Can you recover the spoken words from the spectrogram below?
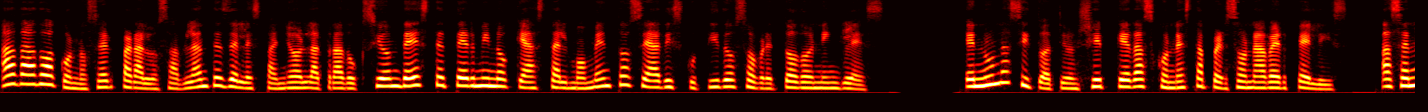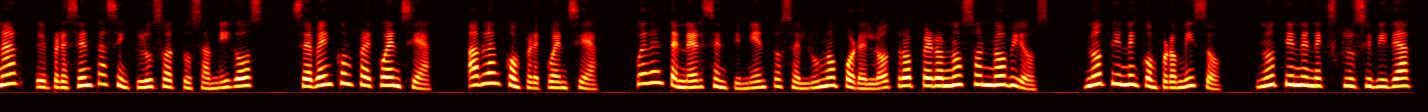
ha dado a conocer para los hablantes del español la traducción de este término que hasta el momento se ha discutido sobre todo en inglés. En una situationship quedas con esta persona a ver pelis, a cenar, le presentas incluso a tus amigos, se ven con frecuencia, Hablan con frecuencia, pueden tener sentimientos el uno por el otro, pero no son novios, no tienen compromiso, no tienen exclusividad,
